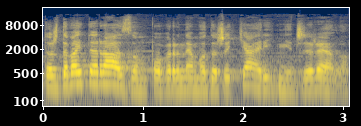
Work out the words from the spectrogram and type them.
Тож давайте разом повернемо до життя рідні джерела.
